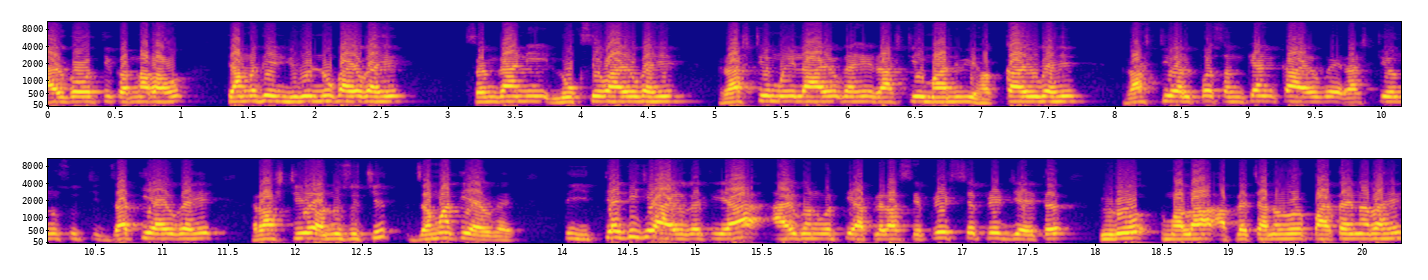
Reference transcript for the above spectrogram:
आयोगावरती करणार आहोत. त्यामध्ये निवडणूक आयोग आहे संघ आणि लोकसेवा आयोग आहे राष्ट्रीय महिला आयोग आहे राष्ट्रीय मानवी हक्क आयोग आहे राष्ट्रीय अल्पसंख्याक आयोग आहे राष्ट्रीय अनुसूचित जाती आयोग आहे राष्ट्रीय अनुसूचित जमाती आयोग आहे. तर इत्यादी जे आयोग आहेत या आयोगांवरती आपल्याला सेपरेट सेपरेट जे आहेत व्हिडिओ तुम्हाला आपल्या चॅनलवर पाहता येणार आहे.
